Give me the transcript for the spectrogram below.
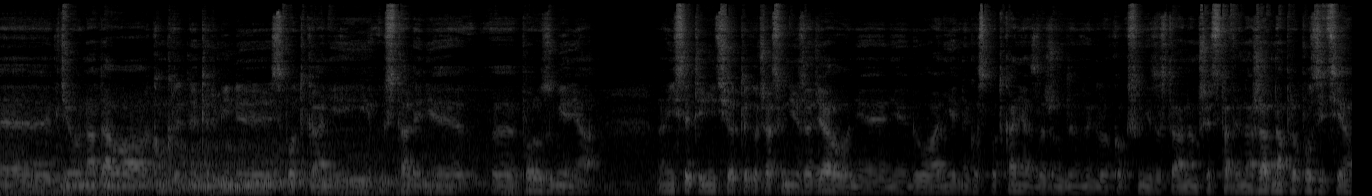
e, gdzie ona dała konkretne terminy spotkań i ustalenie e, porozumienia. No niestety nic się od tego czasu nie zadziało, nie, nie było ani jednego spotkania z zarządem Węglokoksu, nie została nam przedstawiona żadna propozycja,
